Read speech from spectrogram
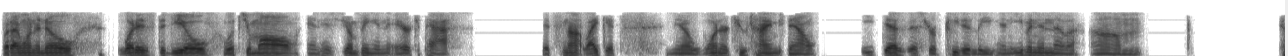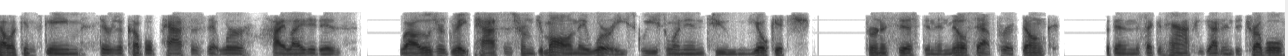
But I want to know what is the deal with Jamal and his jumping in the air to pass. It's not like it's you know one or two times now he does this repeatedly and even in the um Pelicans game, there was a couple passes that were highlighted as, wow, those are great passes from Jamal, and they were. He squeezed one into Jokic for an assist, and then Millsap for a dunk. But then in the second half, he got into trouble.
